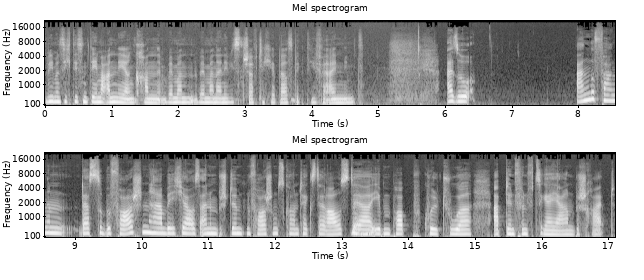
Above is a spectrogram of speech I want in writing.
wie man sich diesem Thema annähern kann, wenn man, wenn man eine wissenschaftliche Perspektive einnimmt? Also angefangen, das zu beforschen, habe ich ja aus einem bestimmten Forschungskontext heraus, der mhm. eben Popkultur ab den 50er Jahren beschreibt.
